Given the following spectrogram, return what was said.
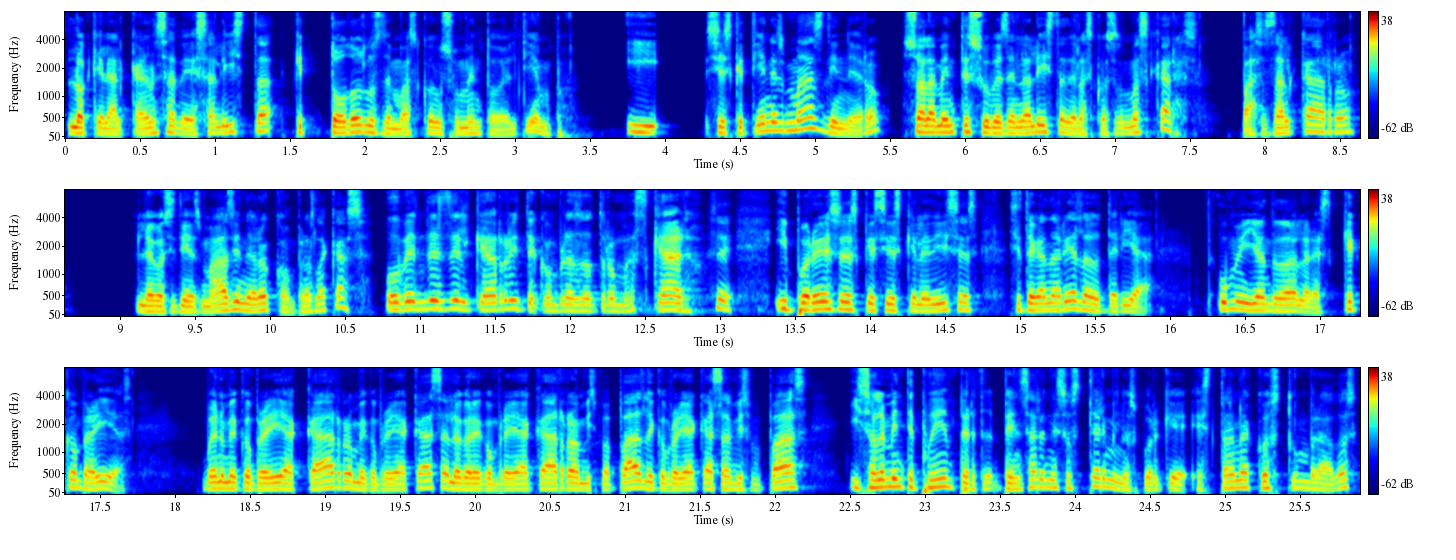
lo que le alcanza de esa lista que todos los demás consumen todo el tiempo. Y si es que tienes más dinero, solamente subes en la lista de las cosas más caras. Pasas al carro, luego si tienes más dinero, compras la casa. O vendes el carro y te compras otro más caro. Sí. Y por eso es que si es que le dices, si te ganarías la lotería, un millón de dólares, ¿qué comprarías? Bueno, me compraría carro, me compraría casa, luego le compraría carro a mis papás, le compraría casa a mis papás. Y solamente pueden pensar en esos términos porque están acostumbrados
